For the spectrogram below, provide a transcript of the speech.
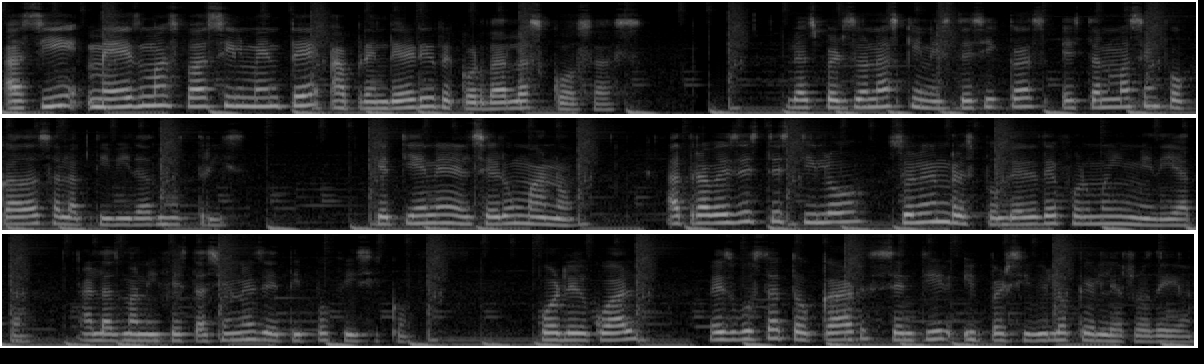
Así me es más fácilmente aprender y recordar las cosas. Las personas kinestésicas están más enfocadas a la actividad motriz que tiene el ser humano. A través de este estilo suelen responder de forma inmediata a las manifestaciones de tipo físico por el cual les gusta tocar, sentir y percibir lo que les rodea.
